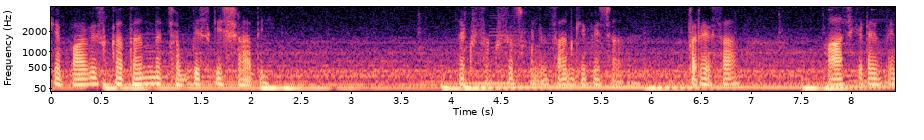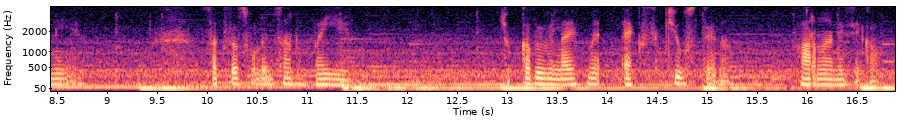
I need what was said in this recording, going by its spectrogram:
कि बाईस का धन, छब्बीस की शादी एक सक्सेसफुल इंसान की पहचान है। पर ऐसा आज के टाइम पे नहीं है। सक्सेसफुल इंसान वही है। जो कभी भी लाइफ में एक्सक्यूज देना, हारना नहीं सीखा।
